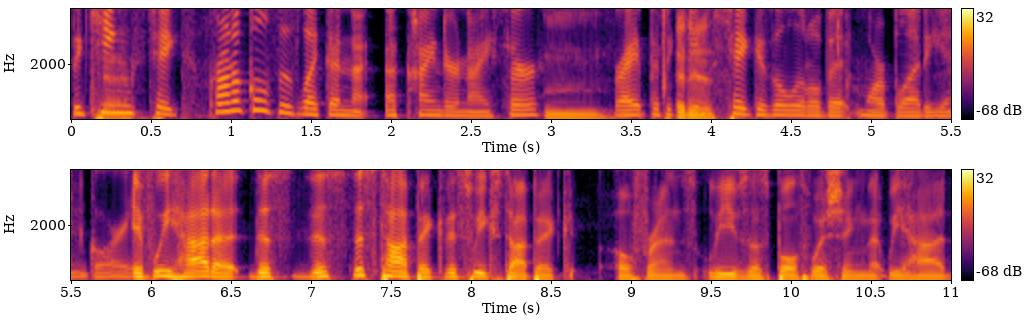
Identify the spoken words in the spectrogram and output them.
The king's take chronicles is like a, a kinder nicer Mm. right? But the king's is. take is a little bit more bloody and gory. If we had a this this this topic this week's topic oh friends leaves us both wishing that we had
